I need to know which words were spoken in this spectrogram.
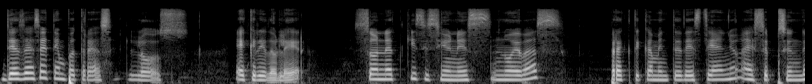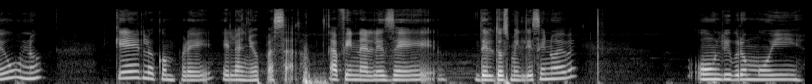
Desde hace tiempo atrás los he querido leer. Son adquisiciones nuevas prácticamente de este año, a excepción de uno que lo compré el año pasado, a finales de, del 2019. Un libro muy,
